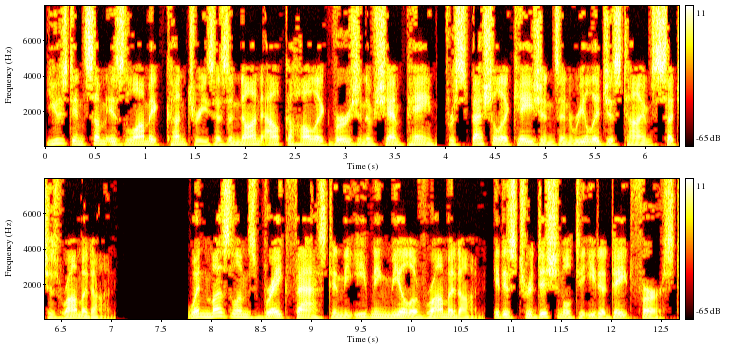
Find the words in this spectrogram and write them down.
used in some Islamic countries as a non-alcoholic version of champagne, for special occasions and religious times such as Ramadan. When Muslims break fast in the evening meal of Ramadan, it is traditional to eat a date first.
